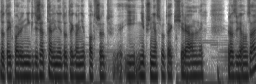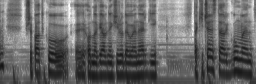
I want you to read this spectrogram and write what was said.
do tej pory nikt rzetelnie do tego nie podszedł i nie przyniosło to jakichś realnych rozwiązań. W przypadku y, odnawialnych źródeł energii taki częsty argument,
